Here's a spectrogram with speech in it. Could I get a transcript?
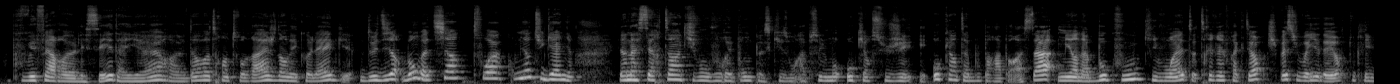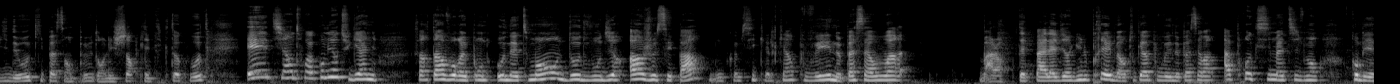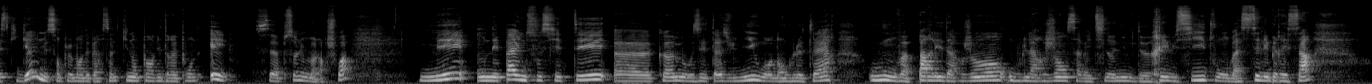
Vous pouvez faire euh, l'essai d'ailleurs, euh, dans votre entourage, dans les collègues, de dire bon bah tiens, toi, combien tu gagnes? Il y en a certains qui vont vous répondre parce qu'ils ont absolument aucun sujet et aucun tabou par rapport à ça, mais il y en a beaucoup qui vont être très réfractaires. Je sais pas si vous voyez d'ailleurs toutes les vidéos qui passent un peu dans les shorts, les TikTok ou autres. Et tiens, toi, combien tu gagnes? Certains vont répondre honnêtement, d'autres vont dire ah je sais pas. Donc comme si quelqu'un pouvait ne pas savoir bah alors peut-être pas à la virgule près, mais en tout cas pouvait ne pas savoir approximativement combien est-ce qu'ils gagnent, mais simplement des personnes qui n'ont pas envie de répondre, et c'est absolument leur choix. Mais on n'est pas une société euh, comme aux États-Unis ou en Angleterre où on va parler d'argent, où l'argent ça va être synonyme de réussite, où on va célébrer ça.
